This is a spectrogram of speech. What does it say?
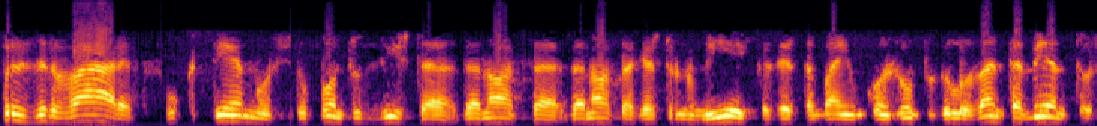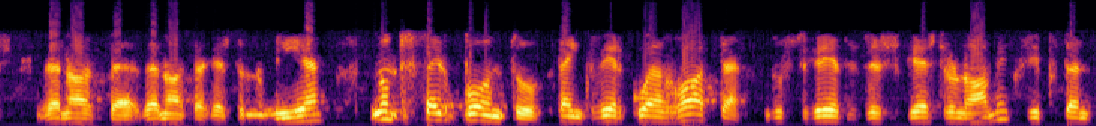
preservar o que temos do ponto de vista da nossa, da nossa gastronomia e fazer também um conjunto de levantamentos da nossa, da nossa gastronomia. Num terceiro ponto, tem que ver com a rota dos segredos gastronómicos e, portanto,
